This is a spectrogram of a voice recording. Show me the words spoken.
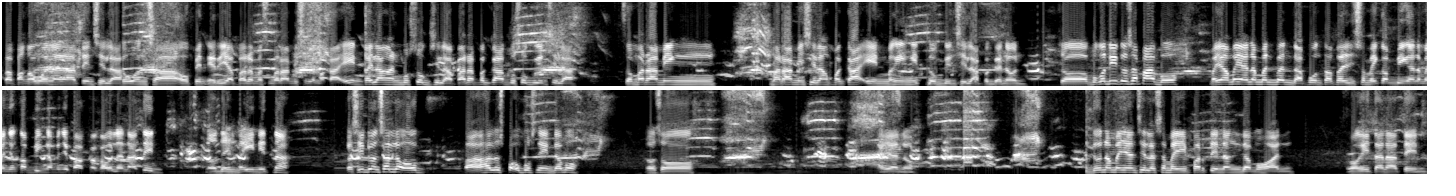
papakawalan natin sila doon sa open area para mas marami sila makain. Kailangan busog sila para pagka busog yun sila, so maraming maraming silang pagkain, mangingitlog din sila pag ganun. So, bukod dito sa pabo, maya-maya naman banda, punta tayo sa may kambingan naman. Yung kambing naman yung pakakawalan natin. No, dahil mainit na. Kasi doon sa loob, pa, halos paubos na yung damo. No, so, ayan o. Doon naman yan sila sa may parte ng damuhan. Makita natin.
